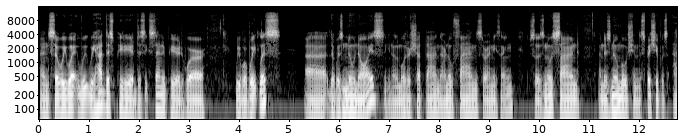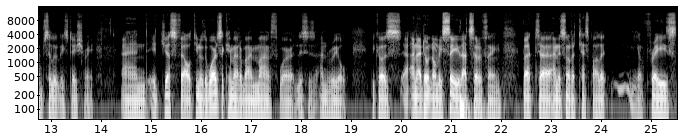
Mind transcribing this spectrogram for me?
And so we went, we, we had this period, this extended period where we were weightless. Uh, there was no noise. You know, the motor shut down. There are no fans or anything. So there's no sound and there's no motion. The spaceship was absolutely stationary. And it just felt, you know, the words that came out of my mouth were, this is unreal. Because, and I don't normally say that sort of thing, but, uh, and it's not a test pilot, you know, phrase,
